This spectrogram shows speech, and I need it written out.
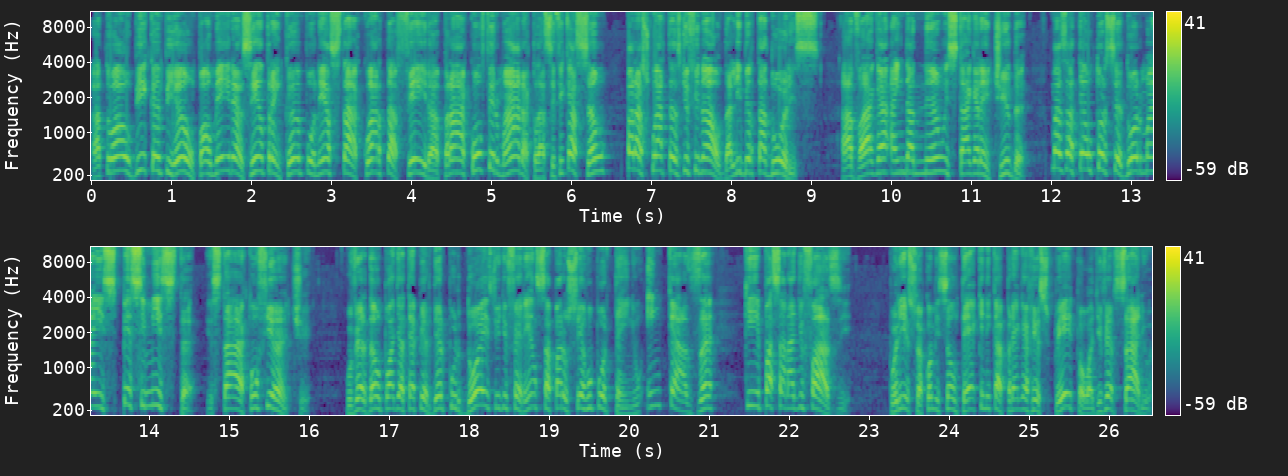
Atual bicampeão, Palmeiras entra em campo nesta quarta-feira para confirmar a classificação para as quartas de final da Libertadores. A vaga ainda não está garantida, mas até o torcedor mais pessimista está confiante. O Verdão pode até perder por dois de diferença para o Cerro Portenho em casa, que passará de fase. Por isso, a comissão técnica prega respeito ao adversário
